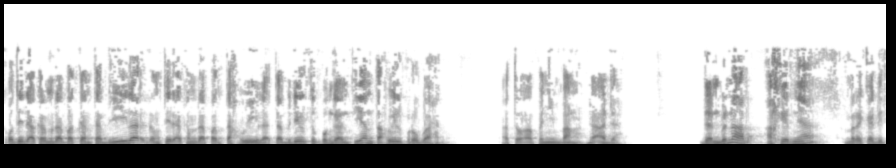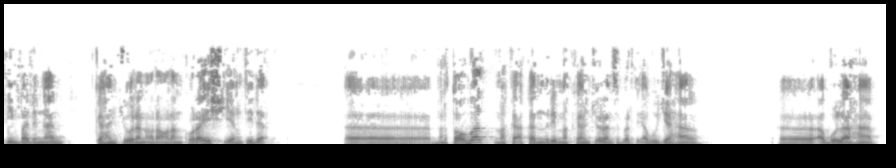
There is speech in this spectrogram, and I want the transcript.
Kau tidak akan mendapatkan tabdila dan tidak akan mendapatkan tahwila. Tabdil itu penggantian, tahwil perubahan atau penyimpangan, tidak ada. Dan benar, akhirnya mereka ditimpa dengan kehancuran orang-orang Quraisy yang tidak uh, bertobat, maka akan menerima kehancuran seperti Abu Jahal, uh, Abu Lahab,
